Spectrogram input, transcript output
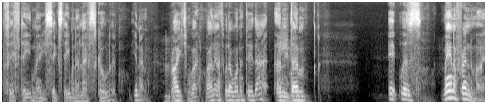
15, maybe 16 when I left school. and, You know, writing. Why, why on earth would I want to do that? And um, it was me and a friend of mine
